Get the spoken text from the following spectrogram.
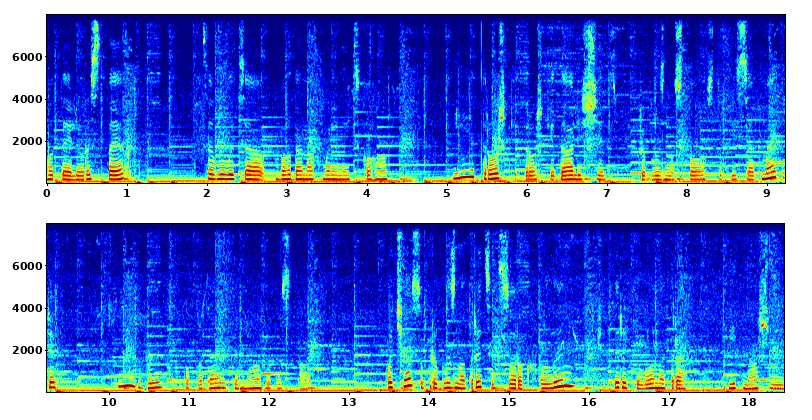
готелю Респект. Це вулиця Богдана Хмельницького. І трошки-трошки далі ще приблизно 100-150 метрів. І ви попадаєте на водоспад. По часу приблизно 30-40 хвилин, 4 кілометри від нашої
